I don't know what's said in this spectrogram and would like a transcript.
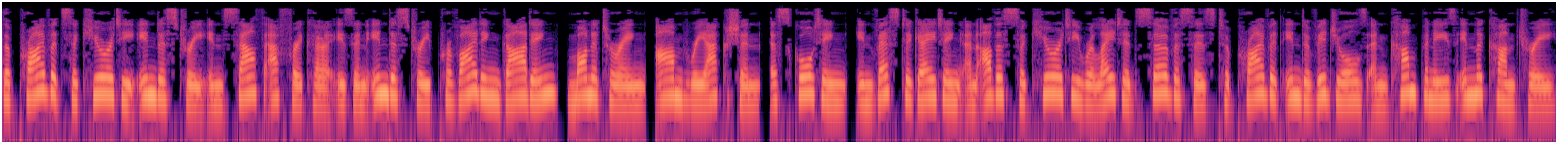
The private security industry in South Africa is an industry providing guarding, monitoring, armed reaction, escorting, investigating and other security-related services to private individuals and companies in the country.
